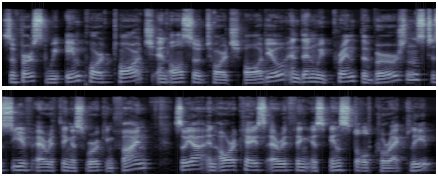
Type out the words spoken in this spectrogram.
So first we import Torch and also Torch Audio, and then we print the versions to see if everything is working fine. So yeah, in our case, everything is installed correctly.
